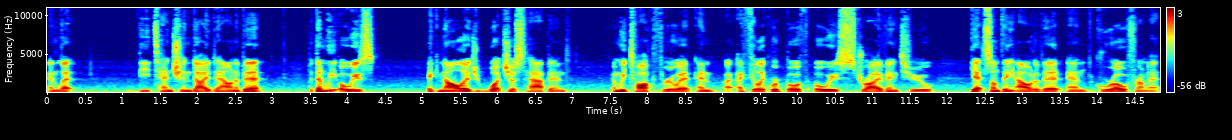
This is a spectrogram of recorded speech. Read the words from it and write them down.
and let the tension die down a bit. But then we always acknowledge what just happened and we talk through it and I I feel like we're both always striving to get something out of it and grow from it.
